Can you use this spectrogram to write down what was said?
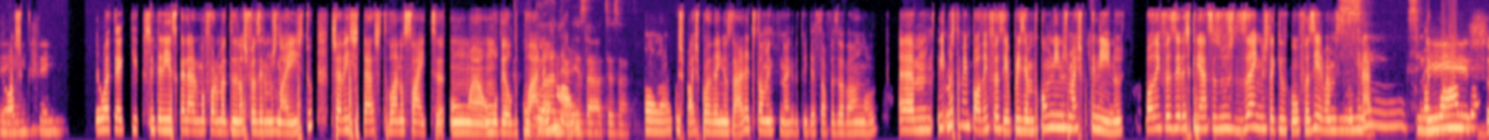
Eu acho que sim. Eu até que acrescentaria, se calhar, uma forma de nós fazermos não é isto. Tu já deixaste lá no site um, um modelo de plano. Um planner, exato, exato. Que os pais podem usar, é totalmente não é gratuito, é só fazer o download. Um, mas também podem fazer, por exemplo, com meninos mais pequeninos, podem fazer as crianças os desenhos daquilo que vão fazer, vamos imaginar. Sim, sim. Isso,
